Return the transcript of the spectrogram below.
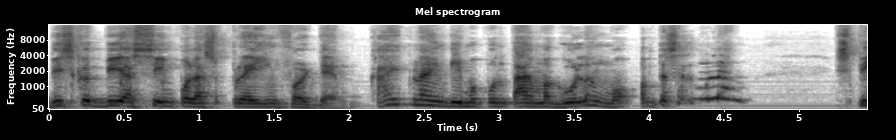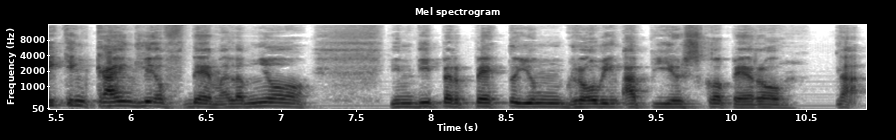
this could be as simple as praying for them. Kahit na hindi mo punta ang magulang mo, pagdasal mo lang speaking kindly of them. Alam nyo, hindi perpekto yung growing up years ko pero na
